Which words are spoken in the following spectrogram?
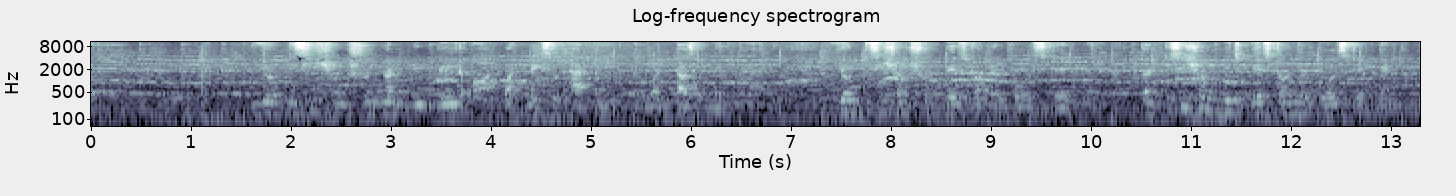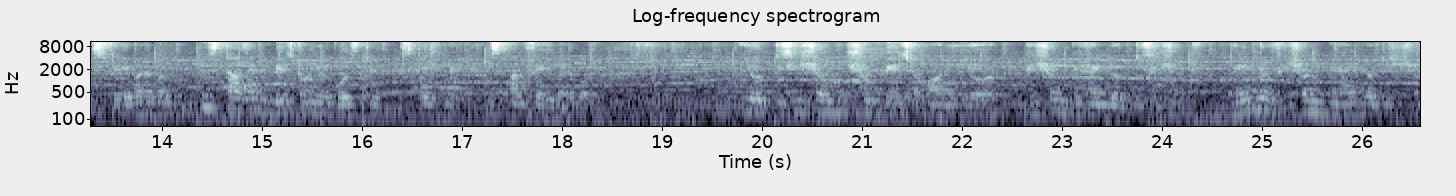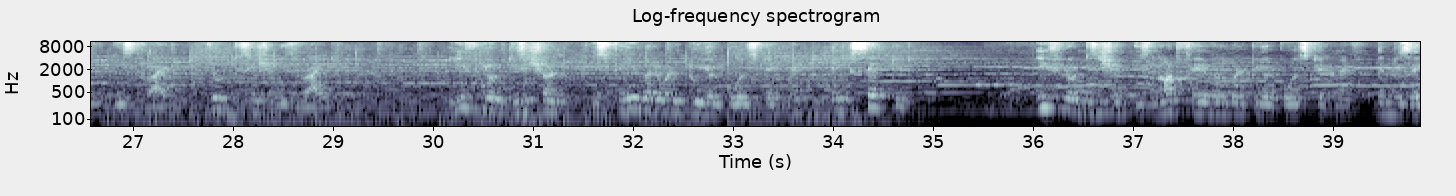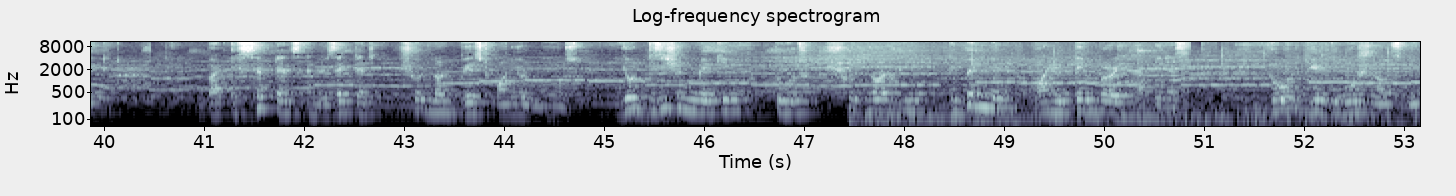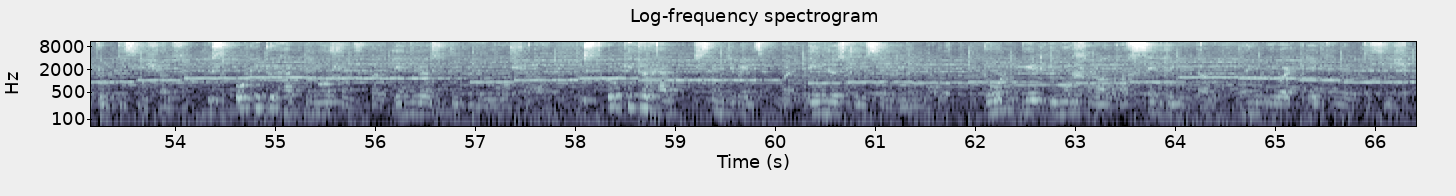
Your decision should not be built on what makes you happy and what doesn't make you happy. Your decision should be based on your goal statement. The decision which based on your goal statement is favorable, which doesn't based on your goal statement is unfavorable. Your decision should based on your vision behind your decision. When your vision behind your decision is right, your decision is right. If your decision is favorable to your goal statement, then accept it. If your decision is not favorable to your goal statement, then reject it. But acceptance and rejection should not be based on your moods. Your decision making tools should not be dependent on your temporary happiness. Don't get emotional your decisions. It's okay to have emotions, but dangerous to be emotional. It's okay to have sentiments, but dangerous to be sentimental. Don't get emotional or sentimental when you are taking a decision.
